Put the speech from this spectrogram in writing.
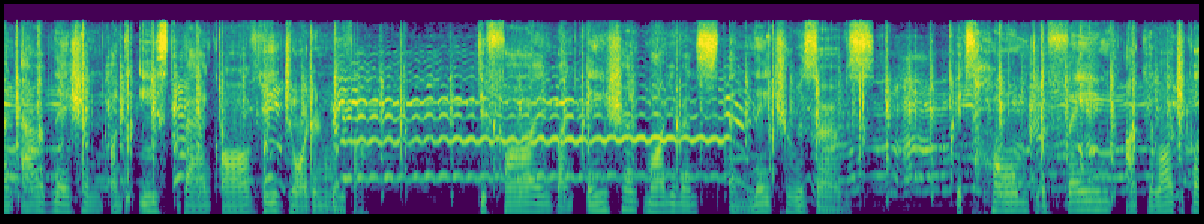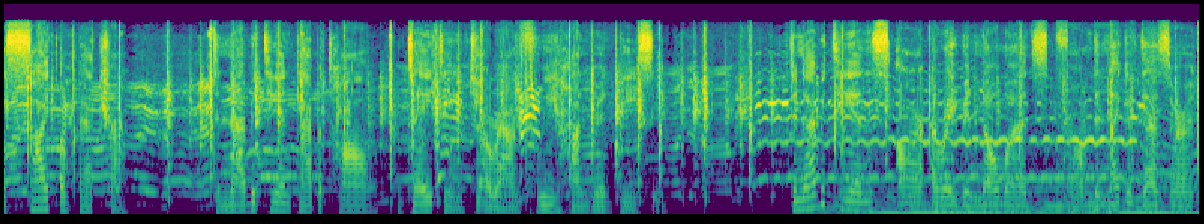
an Arab nation on the east bank of the Jordan River, defined by ancient monuments and nature reserves. It's home to the famed archaeological site of Petra, the Nabatean capital dating to around 300 BC. The Nabateans are Arabian nomads from the Negev desert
